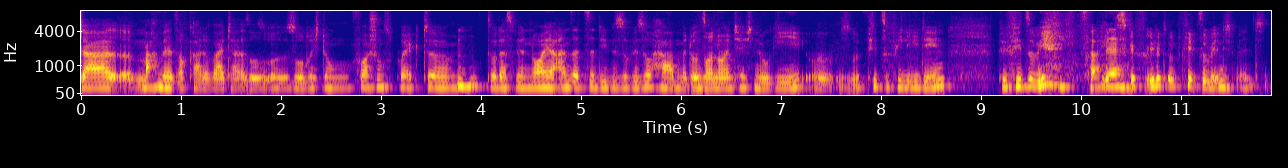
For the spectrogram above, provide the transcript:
da äh, machen wir jetzt auch gerade weiter, also so in Richtung Forschungsprojekte, mhm. so dass wir neue Ansätze, die wir sowieso haben mit unserer neuen Technologie, äh, viel zu viele Ideen für viel zu wenig Zeit ja. gefühlt und viel zu wenig Menschen.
